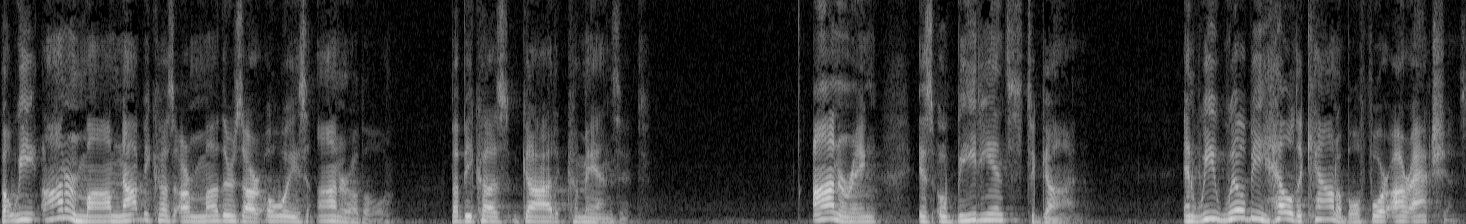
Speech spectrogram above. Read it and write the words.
But we honor mom not because our mothers are always honorable, but because God commands it. Honoring is obedience to God, and we will be held accountable for our actions.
